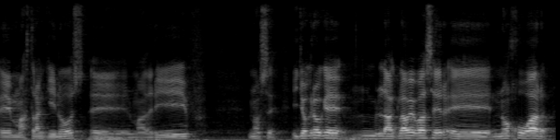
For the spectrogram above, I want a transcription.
eh, más tranquilos, eh, el Madrid no sé. Y yo creo que la clave va a ser eh, no jugar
